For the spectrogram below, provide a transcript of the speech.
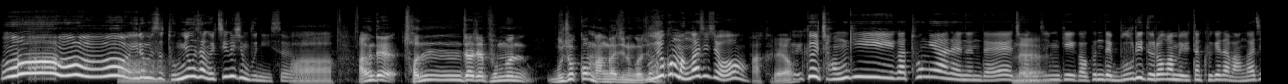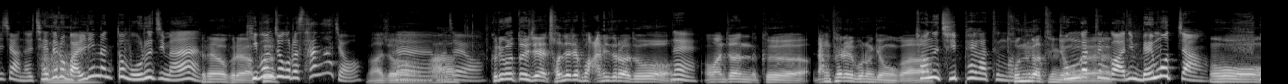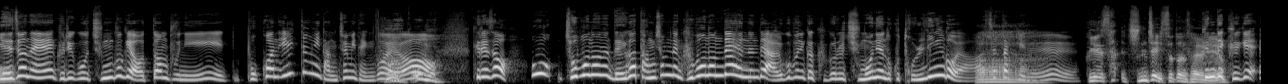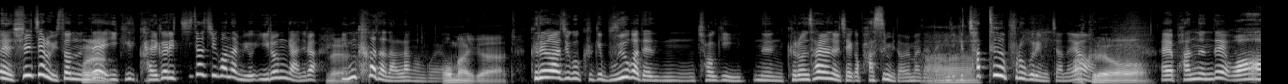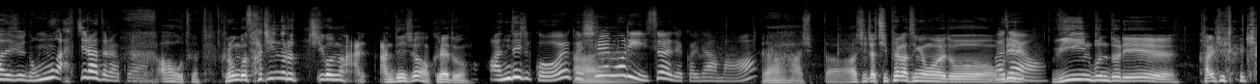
어어어 아. 이러면서 동영상을 찍으신 분이 있어요. 아, 아 근데 전자 제품은 무조건 망가지는 거죠? 무조건 망가지죠. 아 그래요? 그 전기가 통해야 되는데 네. 전기가 근데 물이 들어가면 일단 그게 다 망가지지 않아요. 제대로 아. 말리면 또 모르지만 그래요, 그래요. 기본적으로 상하죠. 그, 맞아. 네, 아, 맞아요. 그리고 또 이제 전자 제품 아니더라도 네. 어, 완전 그 낭패를 보는 경우가 저는 지폐 같은 거, 돈 같은 돈 경우에. 같은 거 아니면 메모장. 어. 예전에 그리고 중국의 어떤 분이 복권 1등이 당첨이 된 거예요. 어머. 그래서 어, 저 번호는 내가 당첨된 그 번호인데 했는데 알고 보니까 그거를 주머니에 넣고 돌린 거야. 아. 세탁기를. 그게 사- 진짜 있었던 사연이에요. 근데 그게 예, 실제로 있었는데 네. 이게 갈갈이 찢어지거나 뭐 이런 게 아니라 네. 잉크가 다 날아간 거예요. oh my god. 그래가지고 그게 무효가 된 적이 있는 그런 사연을 제가 봤습니다 얼마 전에 아. 이렇게 차트 프로그램 있잖아요. 아 그래요. 예, 봤는데 와 너무 아찔하더라고요. 아 어떻게 그런 거 사진으로 찍으면 안, 안 되죠. 그래도. 안될 걸. 그 아. 실물이 있어야 될 걸요 아마. 야 아쉽다. 아 진짜 집회 같은 경우에도 맞아요. 우리 위인 분들이 갈기갈기.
